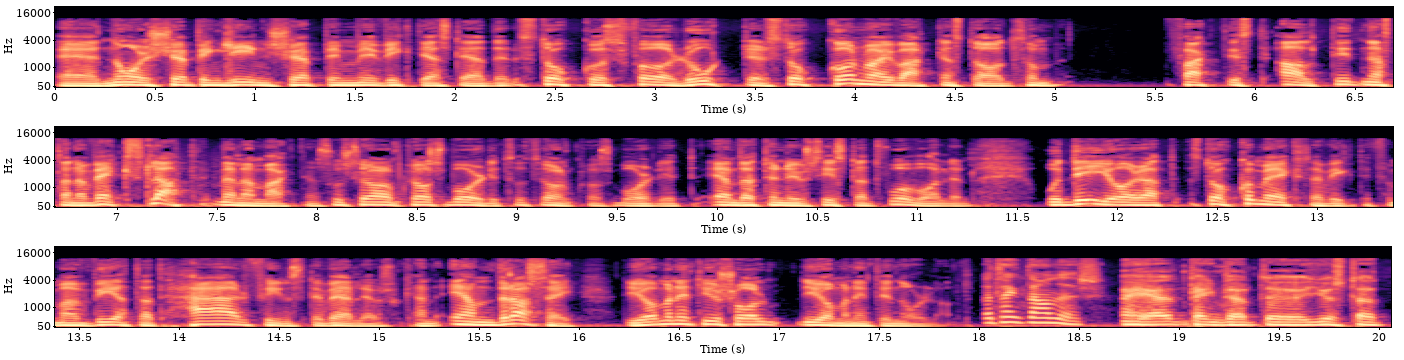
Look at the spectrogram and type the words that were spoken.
eh, Norrköping, Linköping med viktiga städer. Stockholms förorter. Stockholm har ju varit en stad som faktiskt alltid nästan har växlat mellan makten. Socialdemokratiskt borgerligt, socialdemokratiskt borgerligt. Ända till nu sista två valen. Och det gör att Stockholm är extra viktigt för man vet att här finns det väljare som kan ändra sig. Det gör man inte i Djursholm, det gör man inte i Norrland. Vad tänkte Anders? Nej, jag tänkte att eh, just att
